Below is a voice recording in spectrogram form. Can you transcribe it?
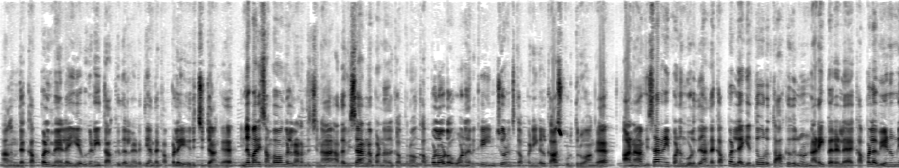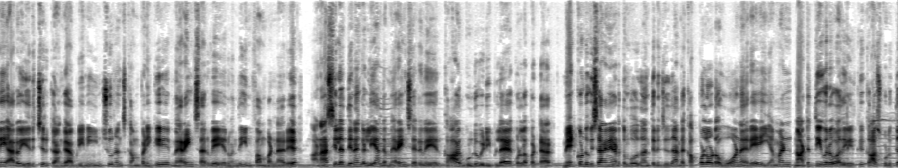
அந்த கப்பல் மேலே ஏவுகணை தாக்குதல் நடத்தி அந்த கப்பலை எரிச்சிட்டாங்க. இந்த மாதிரி சம்பவங்கள் நடந்துச்சுன்னா அதை விசாரணை பண்ணதுக்கப்புறம் கப்பலோட ஓனருக்கு இன்சூரன்ஸ் கம்பெனிகள் காசு கொடுத்துருவாங்க. ஆனால் விசாரணை பண்ணும்பொழுது அந்த கப்பலில் எந்த ஒரு தாக்குதலும் நடைபெறலை. கப்பலை வேணும்னே யாரோ எரிச்சிருக்காங்க அப்படின்னு இன்சூரன்ஸ் கம்பெனிக்கு மெரைன் சர்வேயர் வந்து இன்ஃபார்ம் பண்ணார். ஆனால் சில சில தினங்கள்லயே அந்த மெரைன் சர்வேயர் கார் குண்டு வெடிப்புல கொல்லப்பட்டார். மேற்கொண்டு விசாரணை நடத்தும் போது தான் தெரிஞ்சது அந்த கப்பலோட ஓனரே யமன் நாட்டு தீவிரவாதிகளுக்கு காசு கொடுத்து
